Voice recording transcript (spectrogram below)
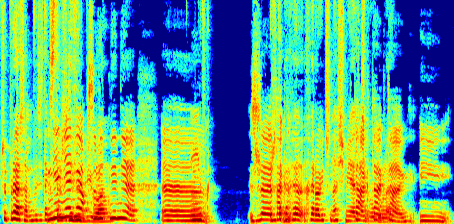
Przepraszam, bo się tak nie, strasznie Nie, nie, nie, absolutnie nie. E, że, że tak, taka he heroiczna śmierć tak, w tak, ogóle. tak. I,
